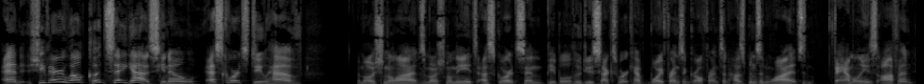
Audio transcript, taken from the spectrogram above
And she very well could say yes. You know, escorts do have emotional lives, emotional needs. Escorts and people who do sex work have boyfriends and girlfriends and husbands and wives and families often.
